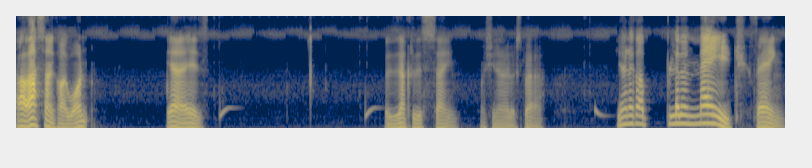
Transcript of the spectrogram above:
Oh, that's something I want. Yeah, it is. It's exactly the same. Actually, no, it looks better. Yeah, I got a blemmin' mage thing.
